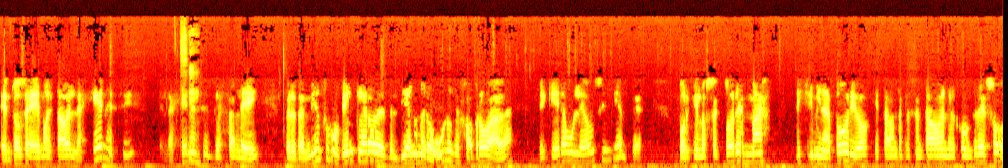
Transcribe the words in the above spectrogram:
Entonces hemos estado en la génesis la génesis de esa ley, pero también fuimos bien claros desde el día número uno que fue aprobada de que era un león sin dientes, porque los sectores más discriminatorios que estaban representados en el Congreso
